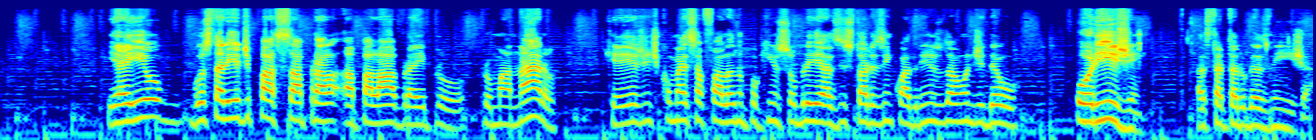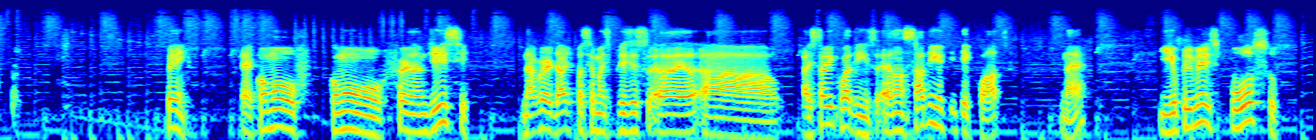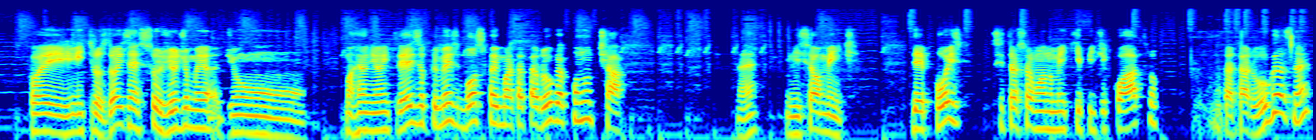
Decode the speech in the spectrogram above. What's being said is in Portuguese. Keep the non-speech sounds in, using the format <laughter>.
E aí eu gostaria de passar pra, a palavra aí pro, pro Manaro, que aí a gente começa falando um pouquinho sobre as histórias em quadrinhos da onde deu origem às Tartarugas Ninja. Bem, é como, como o Fernando disse, na verdade, para ser mais preciso, é, a, a história em quadrinhos é lançada em 84, né? E o primeiro esboço foi entre os dois, né? Surgiu de uma, de um, uma reunião entre eles. O primeiro esboço foi uma tartaruga com um Chaco, né? Inicialmente. Depois se transformou numa equipe de quatro tartarugas, né?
